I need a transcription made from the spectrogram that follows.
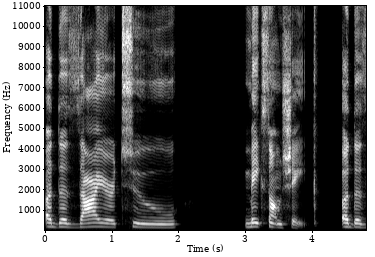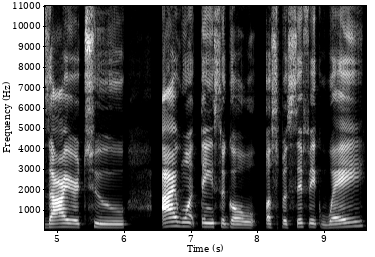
a desire to make something shake, a desire to I want things to go a specific way,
